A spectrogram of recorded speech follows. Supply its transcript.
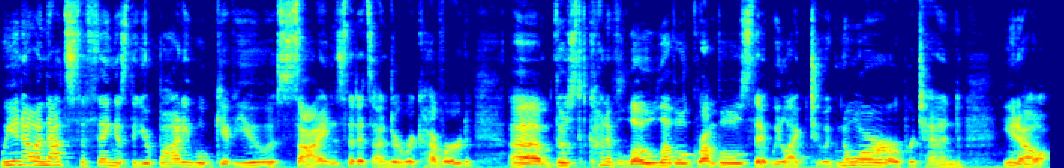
Well, you know, and that's the thing is that your body will give you signs that it's under recovered. Um, those kind of low level grumbles that we like to ignore or pretend, you know,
